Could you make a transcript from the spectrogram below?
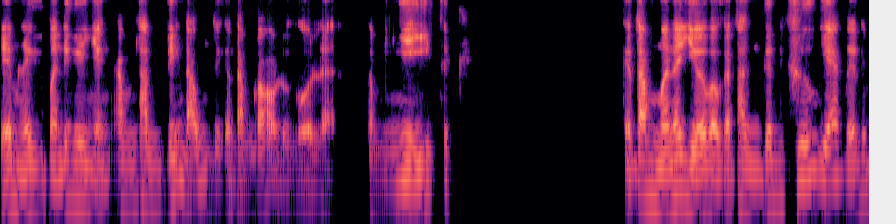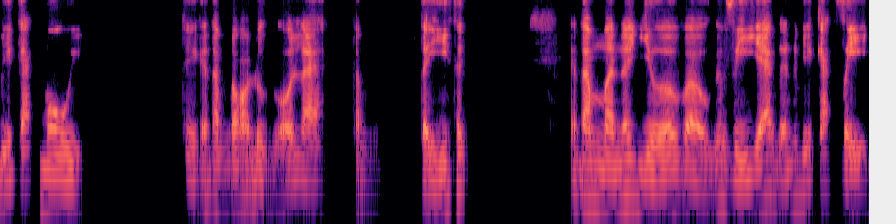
để mình mình đi ghi nhận âm thanh tiếng động thì cái tâm đó được gọi là tâm nhĩ thức. Cái tâm mà nó dựa vào cái thần kinh khứu giác để nó biết các mùi thì cái tâm đó được gọi là tâm tỷ thức cái tâm mà nó dựa vào cái vị giác để nó biết các vị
